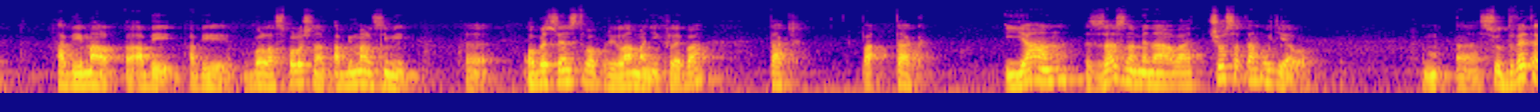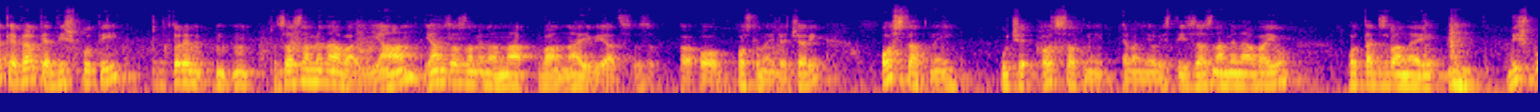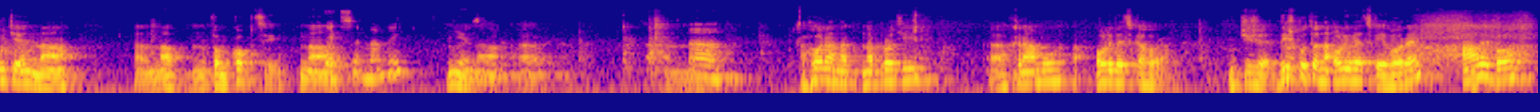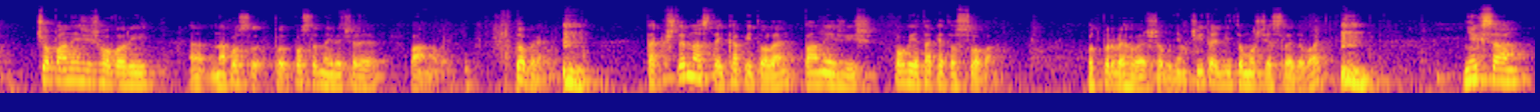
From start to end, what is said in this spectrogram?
aby, mal, aby, aby bola spoločná, aby mal s nimi obecenstvo pri lámaní chleba, tak, pa, tak Ján zaznamenáva, čo sa tam udialo sú dve také veľké dišputy, ktoré zaznamenáva Jan. Jan zaznamenáva najviac o poslednej večeri. Ostatní, uče, ostatní evangelisti zaznamenávajú o tzv. dišpute na, na, na tom kopci. Na, Getsemane? nie, na, A, hora na, naproti chrámu Olivecká hora. Čiže dišputa na Oliveckej hore, alebo čo pán Ježiš hovorí na posle, po, poslednej večere pánovej. Dobre, tak v 14. kapitole pán Ježiš povie takéto slova. Od prvého verša budem čítať, vy to môžete sledovať. Nech sa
